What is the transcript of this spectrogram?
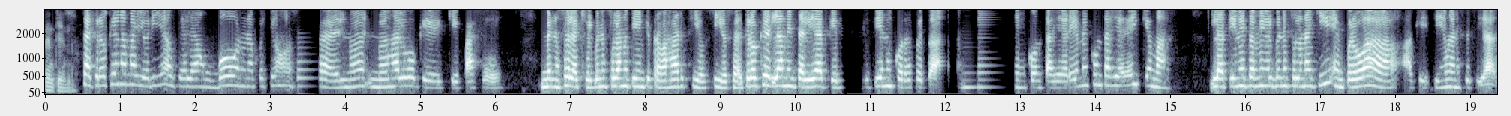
Te entiendo. O sea, creo que en la mayoría ustedes le dan un bono, una cuestión, o sea, él no, no es algo que, que, pase en Venezuela, que el venezolano tiene que trabajar sí o sí. O sea, creo que la mentalidad que tú tienes con respecto a me contagiaré, me contagiaré y qué más. La tiene también el venezolano aquí en pro a, que tiene una necesidad,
